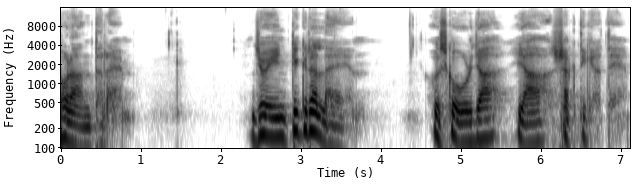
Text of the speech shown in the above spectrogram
थोड़ा अंतर है। जो इंटीग्रल है, उसको ऊर्जा या शक्ति कहते हैं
